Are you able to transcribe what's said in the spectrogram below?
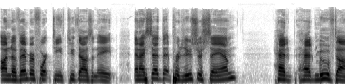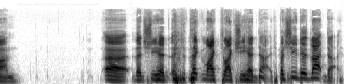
on November fourteenth, two thousand eight, and I said that producer Sam had had moved on. Uh, that she had like, like like she had died, but she did not die.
